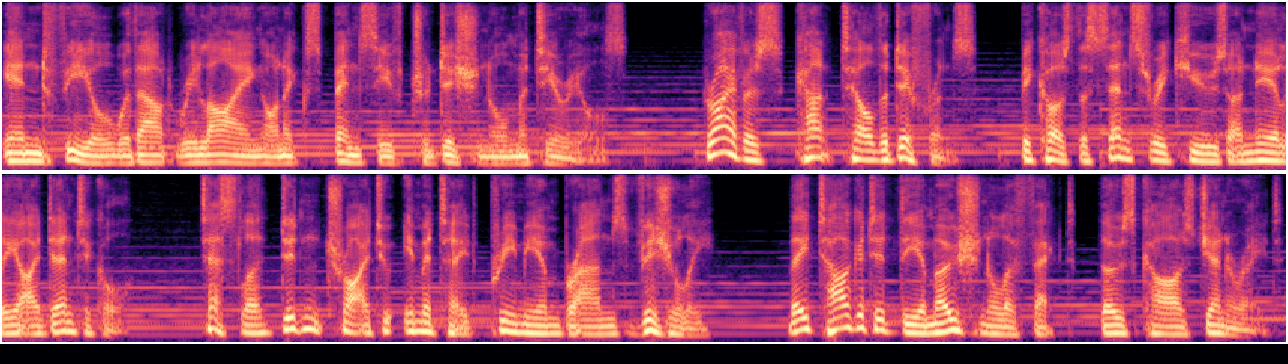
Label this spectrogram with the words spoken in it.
end feel without relying on expensive traditional materials. Drivers can't tell the difference because the sensory cues are nearly identical. Tesla didn't try to imitate premium brands visually. They targeted the emotional effect those cars generate,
